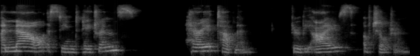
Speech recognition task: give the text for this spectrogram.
And now, esteemed patrons, Harriet Tubman, Through the Eyes of Children.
